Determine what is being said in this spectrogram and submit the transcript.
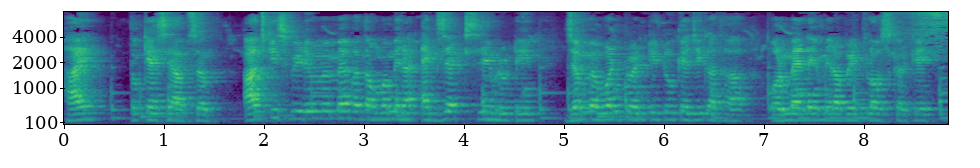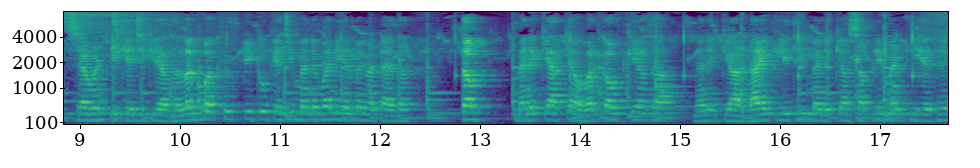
हाय तो कैसे आप सब? आज की इस वीडियो में मैं बताऊँगा मेरा एग्जैक्ट सेम रूटीन जब मैं 122 केजी का था और मैंने मेरा वेट लॉस करके 70 केजी किया था। लगभग 52 केजी मैंने वन ईयर में घटाया था। तब मैंने क्या क्या वर्कआउट किया था, मैंने क्या डाइट ली थी, मैंने क्या सप्लीमेंट लिए थे।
